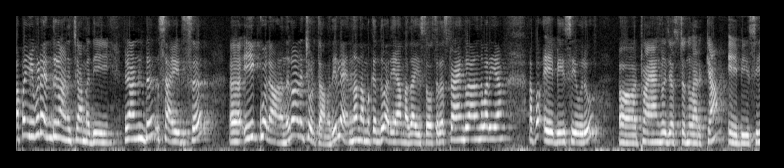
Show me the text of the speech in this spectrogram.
അപ്പം ഇവിടെ എന്ത് കാണിച്ചാൽ മതി? രണ്ട് സൈഡ്സ് ഈക്വൽ ആണെന്ന് കാണിച്ചു കൊടുത്താൽ മതി അല്ലേ എന്നാൽ നമുക്ക് എന്ത് പറയാം? അത് ഐസോസലസ് ട്രയാങ്കിൾ ആണെന്ന് പറയാം. അപ്പോൾ എ ബി സി ഒരു ട്രയാങ്കിൾ ജസ്റ്റ് ഒന്ന് വരയ്ക്കാം. എ ബി സി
